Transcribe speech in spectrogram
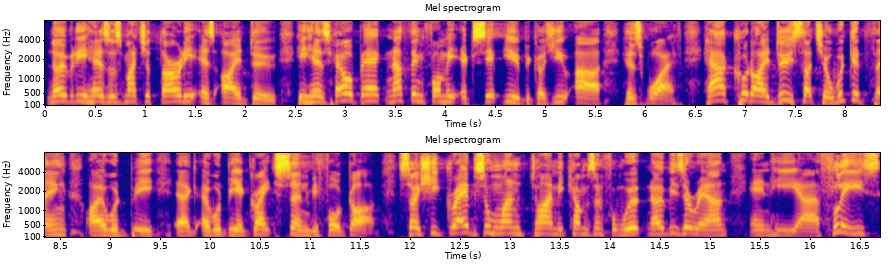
Nobody has as much authority as I do. He has held back nothing from me except you because you are his wife. How could I do such a wicked thing? I would be uh, it would be a great sin before God. So she grabs him one time. He comes in from work, nobody's around, and he uh, flees.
